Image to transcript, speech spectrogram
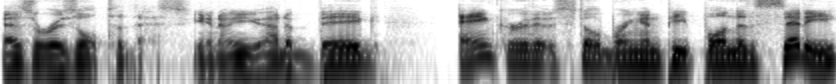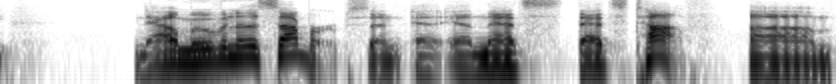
as a result of this. You know, you had a big anchor that was still bringing people into the city, now moving to the suburbs, and and, and that's that's tough. Um,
